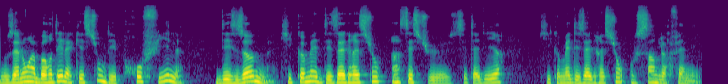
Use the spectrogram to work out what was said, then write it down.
nous allons aborder la question des profils des hommes qui commettent des agressions incestueuses, c'est-à-dire qui commettent des agressions au sein de leur famille.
